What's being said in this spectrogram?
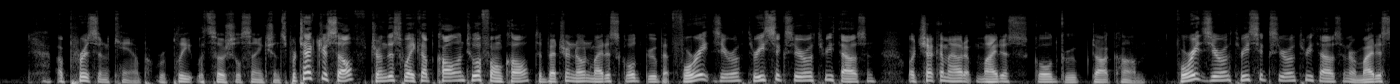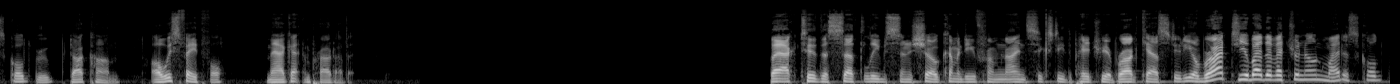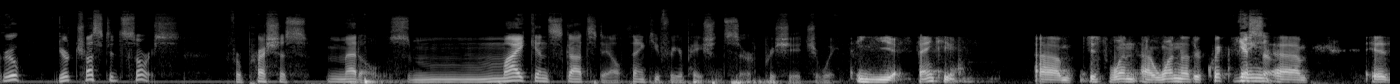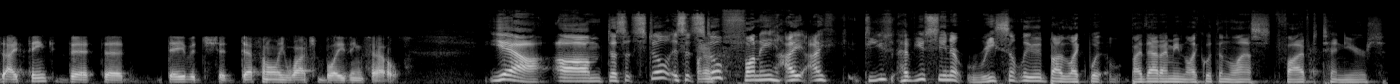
A prison camp replete with social sanctions. Protect yourself. Turn this wake up call into a phone call to veteran owned Midas Gold Group at 480 360 3000 or check them out at MidasGoldGroup.com. 480 360 3000 or MidasGoldGroup.com. Always faithful, MAGA, and proud of it. Back to the Seth Leibsohn Show, coming to you from 960 The Patriot Broadcast Studio, brought to you by the veteran owned Midas Gold Group, your trusted source for precious metals. Mike in Scottsdale, thank you for your patience, sir. Appreciate your wait. Yes, thank you. Um, just one uh, one other quick thing Yes, sir. Um, is I think that uh, David should definitely watch Blazing Saddles. Yeah. Um, does it still? Is it still funny? I, I do you have you seen it recently? By like by that I mean like within the last five to ten years.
